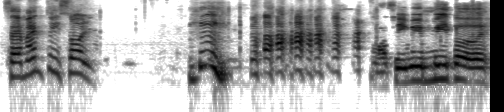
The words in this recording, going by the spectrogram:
Cemento y sol. Así mismito es.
